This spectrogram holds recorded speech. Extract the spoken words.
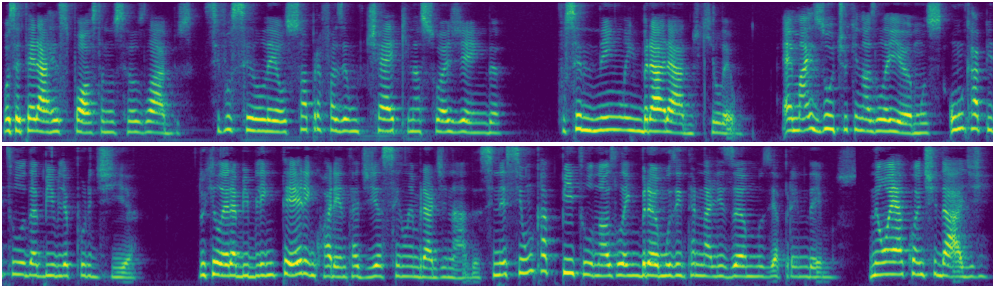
você terá a resposta nos seus lábios. Se você leu só para fazer um check na sua agenda, você nem lembrará do que leu. É mais útil que nós leiamos um capítulo da Bíblia por dia do que ler a Bíblia inteira em 40 dias sem lembrar de nada. Se nesse um capítulo nós lembramos, internalizamos e aprendemos. Não é a quantidade,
